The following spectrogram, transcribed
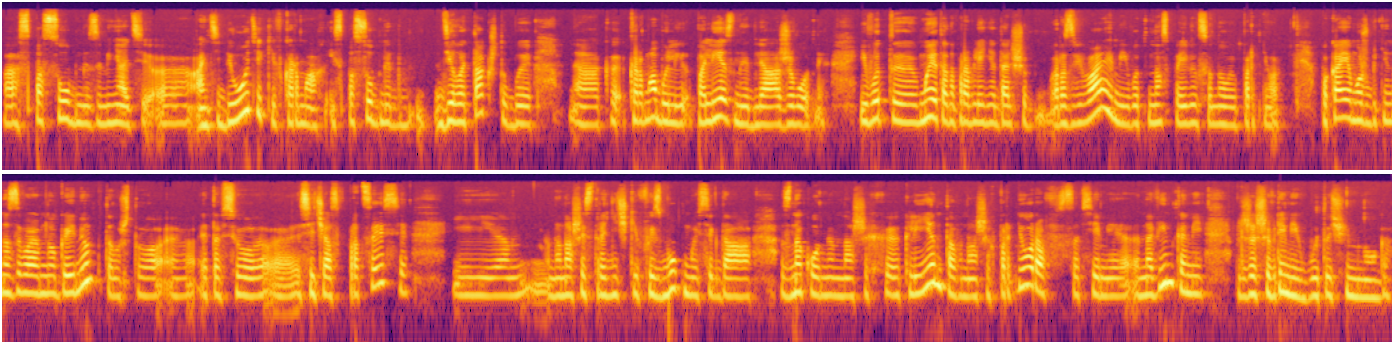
э, способны заменять э, антибиотики в кормах и способны делать так, чтобы корма были полезны для животных. И вот мы это направление дальше развиваем, и вот у нас появился новый партнер. Пока я, может быть, не называю много имен, потому что это все сейчас в процессе, и на нашей страничке Facebook мы всегда знакомим наших клиентов, наших партнеров со всеми новинками. В ближайшее время их будет очень много.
